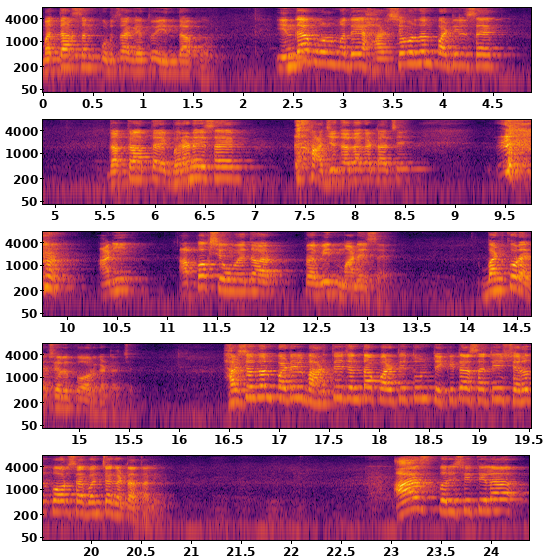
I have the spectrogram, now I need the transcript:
मतदारसंघ पुढचा घेतो इंदापूर. इंदापूरमध्ये हर्षवर्धन पाटील साहेब दत्तात्रय भरणे साहेब अजितदादा गटाचे आणि अपक्ष उमेदवार प्रवीण माने साहेब बंडखोर आहेत शरद पवार गटाचे. हर्षवर्धन पाटील भारतीय जनता पार्टीतून तिकिटासाठी शरद पवार साहेबांच्या गटात आले. आज परिस्थितीला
